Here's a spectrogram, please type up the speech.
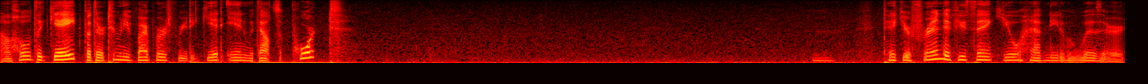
I'll hold the gate, but there are too many vipers for you to get in without support. Hmm. Take your friend if you think you'll have need of a wizard.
